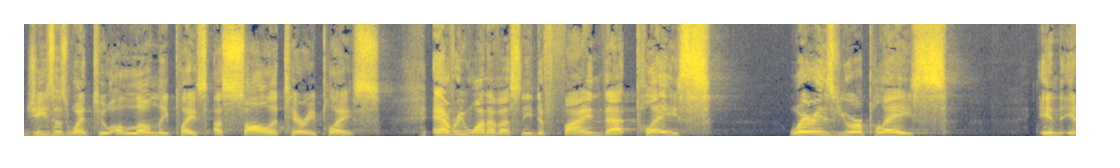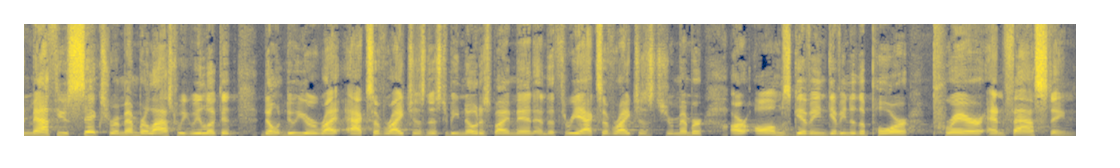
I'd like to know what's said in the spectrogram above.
Jesus went to a lonely place, a solitary place. Every one of us need to find that place. Where is your place? In, in Matthew 6, remember last week we looked at don't do your right, acts of righteousness to be noticed by men. And the three acts of righteousness, remember, are almsgiving, giving to the poor, prayer, and fasting.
